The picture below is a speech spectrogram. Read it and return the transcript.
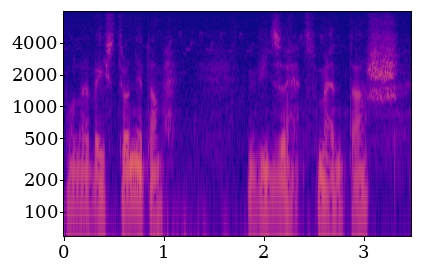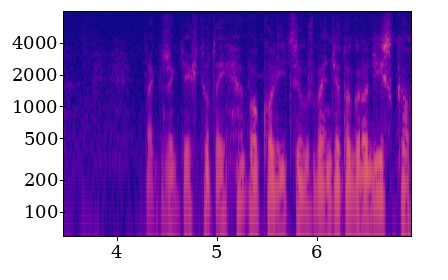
Po lewej stronie tam widzę cmentarz. Także gdzieś tutaj w okolicy już będzie to grodzisko.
